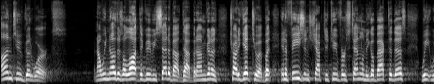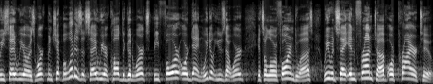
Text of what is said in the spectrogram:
Unto good works. Now we know there's a lot that could be said about that, but I'm going to try to get to it. But in Ephesians chapter 2, verse 10, let me go back to this. We, we said we are his workmanship, but what does it say? We are called to good works before ordained. We don't use that word, it's a little foreign to us. We would say in front of or prior to.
